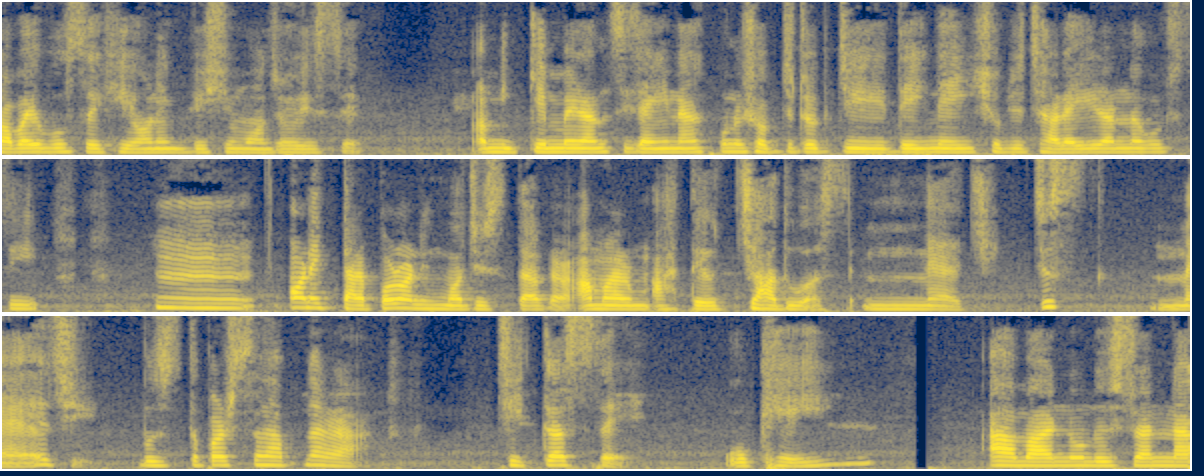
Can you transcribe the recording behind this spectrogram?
সবাই বলছে খেয়ে অনেক বেশি মজা হয়েছে। আমি কেমে রাঁধছি জানি না। কোনো সবজি টবজি দেই নাই, সবজি ছাড়াই রান্না করছি। অনেক তারপর অনেক মজা আমার হাতে জাদু আছে। ম্যাজিক জাস্ট ম্যাজিক বুঝতে পারছেন আপনারা? ঠিক আছে ওকে আমার নুডলস রান্না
